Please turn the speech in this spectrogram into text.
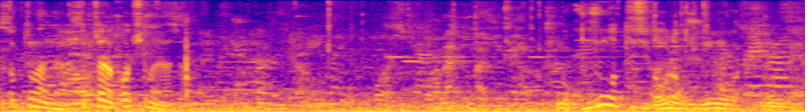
쑥주만 숙주랑 고추 넣어서 뭐 고수 같듯이 넣으라고 주는 것 같은데.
